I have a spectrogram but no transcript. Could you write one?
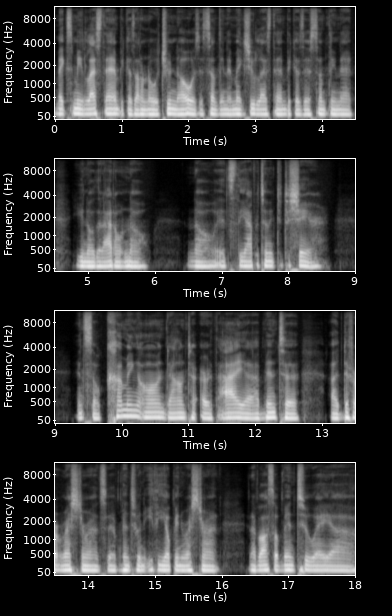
makes me less than because I don't know what you know? Is it something that makes you less than because there's something that you know that I don't know? No, it's the opportunity to share. And so coming on down to earth, I, uh, I've been to uh, different restaurants. I've been to an Ethiopian restaurant, and I've also been to a, uh,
